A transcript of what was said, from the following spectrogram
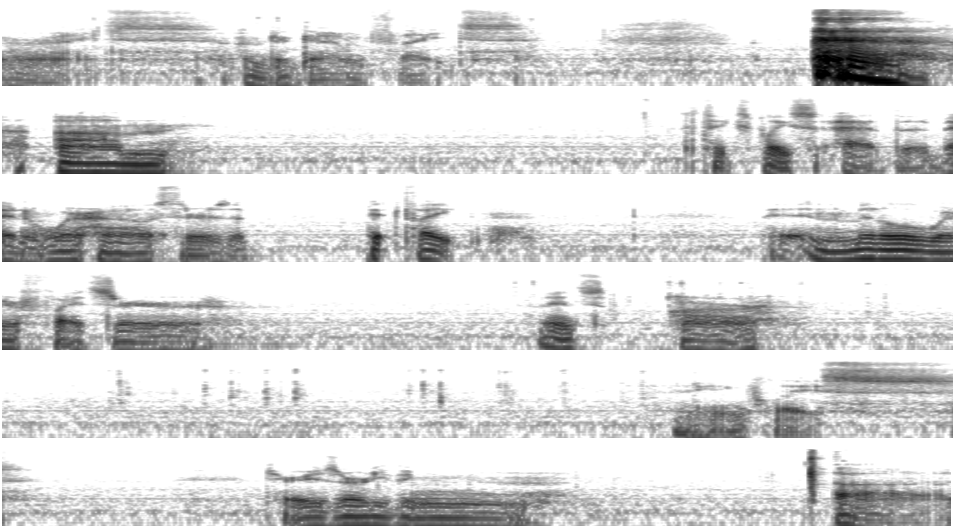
Alright, underground fights. um, takes place at the abandoned warehouse. There's a pit fight pit in the middle where fights are fights are taking place. Terry's already been uh,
